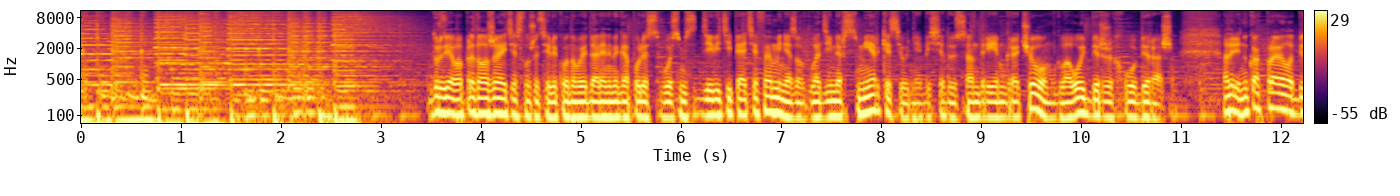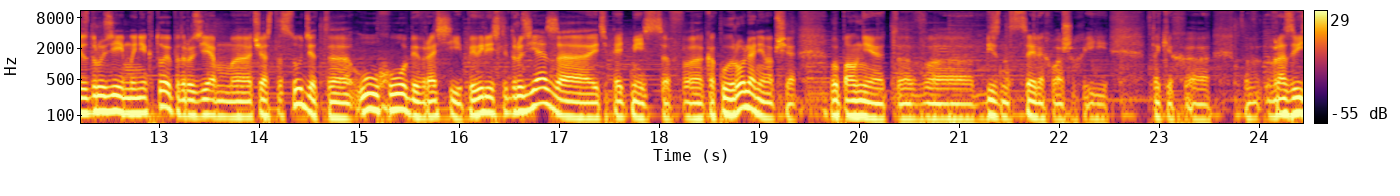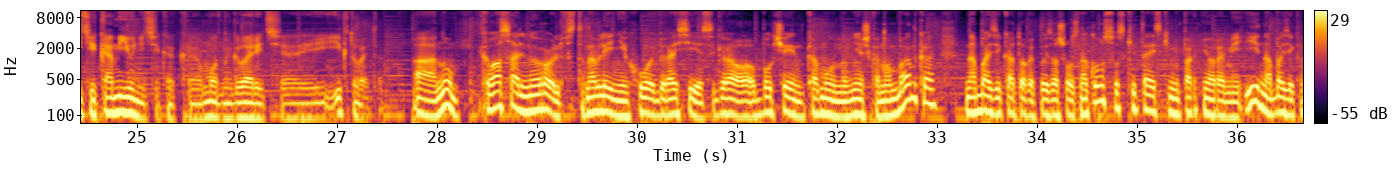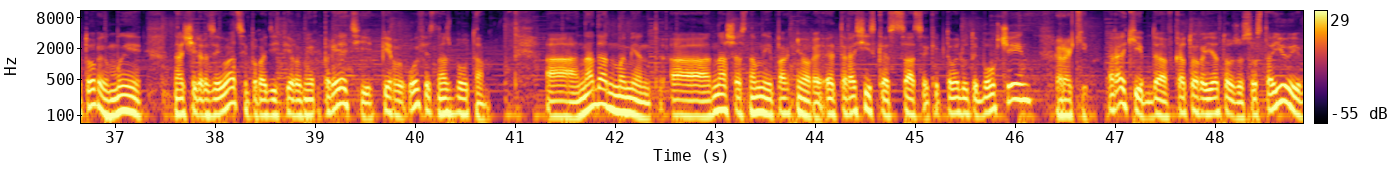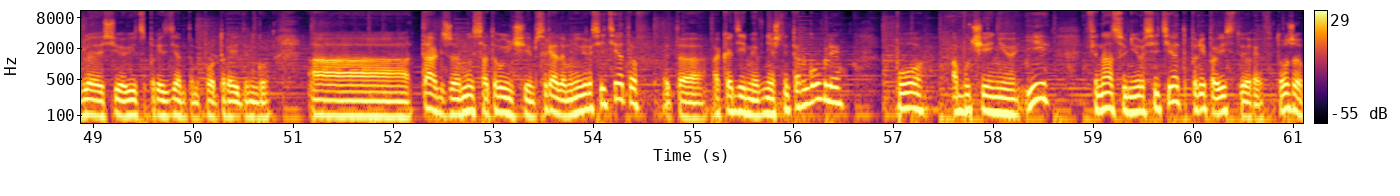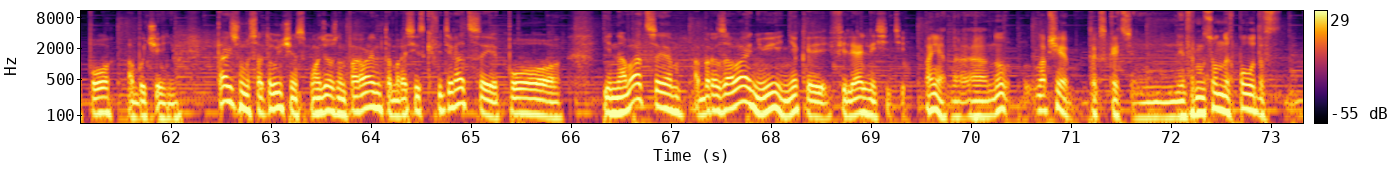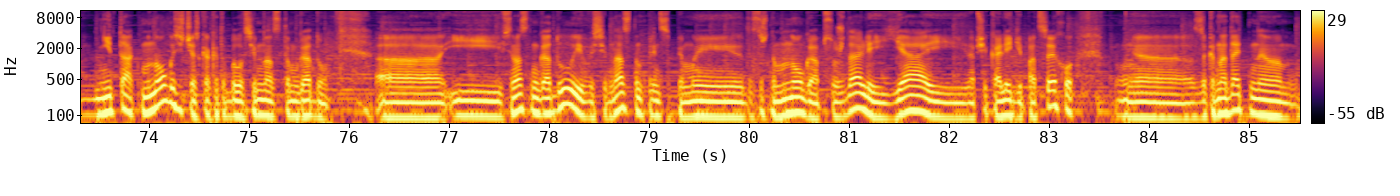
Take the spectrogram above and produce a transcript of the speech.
Друзья, вы продолжаете слушать «Силиконовые дали» на Мегаполис 89.5 FM. Меня зовут Владимир Смеркис. Сегодня я беседую с Андреем Грачевым, главой биржи Huobi Russia. Андрей, ну, как правило, без друзей мы никто, и по друзьям э, часто судят. Э, у Хобби в России появились ли друзья за эти пять месяцев? Э, какую роль они вообще выполняют в бизнес-целях ваших и в таких в развитии комьюнити, как модно говорить? И кто это? А, ну, колоссальную роль в становлении Huobi России сыграла блокчейн-коммуна Внешэкономбанка, на базе которой произошло знакомство с китайскими партнерами, и на базе которой мы начали развиваться и проводить первые мероприятия. Первый офис наш был там. А, на данный момент а, наши основные партнеры – это Российская ассоциация криптовалюты блокчейн. Ракип. Ракип, да, в которой я тоже состою, являюсь ее вице-президентом по трейдингу. А, также мы сотрудничаем с рядом университетов. Это Академия внешней торговли по обучению и финансовый университет при правительстве РФ тоже по обучению. Также мы сотрудничаем с молодежным парламентом Российской Федерации по инновациям, образованию и некой филиальной сети. Понятно. А, ну, вообще, так сказать, информационных поводов не так много сейчас, как это было в 2017 году. А, и в 2017 году, и в 2018, в принципе, мы достаточно много обсуждали, я и вообще коллеги по цеху, э, законодательную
